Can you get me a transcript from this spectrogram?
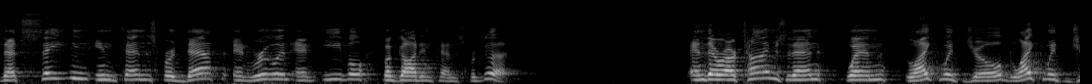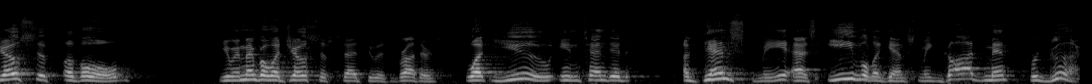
that Satan intends for death and ruin and evil, but God intends for good. And there are times then when, like with Job, like with Joseph of old, you remember what Joseph said to his brothers what you intended against me as evil against me, God meant for good.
